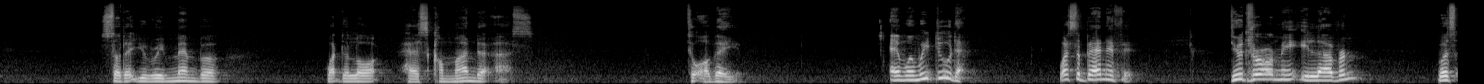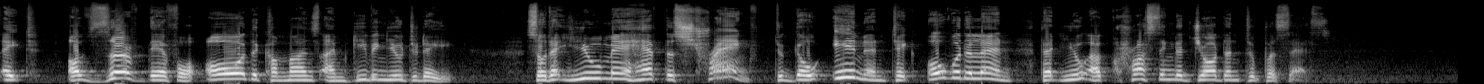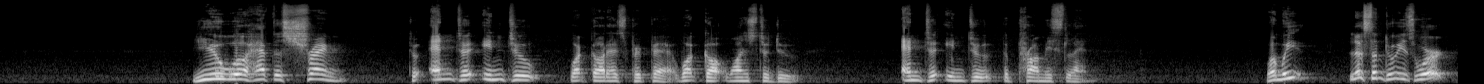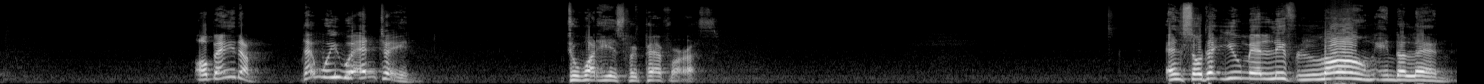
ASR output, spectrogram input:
so that you remember what the Lord has commanded us to obey. And when we do that, what's the benefit? Deuteronomy 11, verse 8 Observe therefore all the commands I'm giving you today, so that you may have the strength to go in and take over the land that you are crossing the Jordan to possess. You will have the strength to enter into what God has prepared, what God wants to do. Enter into the promised land. When we listen to His word, obey them, then we will enter in to what He has prepared for us. And so that you may live long in the land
